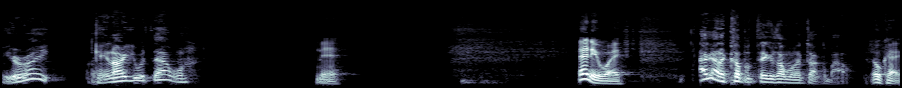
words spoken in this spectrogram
you're right. Can't argue with that one. Nah. Anyway, I got a couple things I want to talk about. okay.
